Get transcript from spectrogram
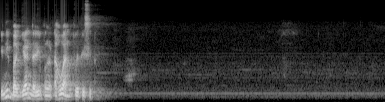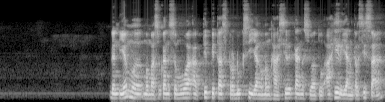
ini bagian dari pengetahuan puitis itu. dan ia memasukkan semua aktivitas produksi yang menghasilkan suatu akhir yang tersisa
